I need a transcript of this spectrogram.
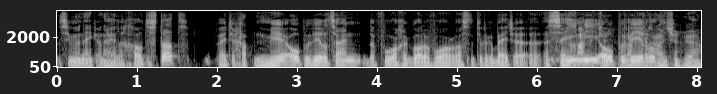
zien we in één keer een hele grote stad. Weet je, gaat meer open wereld zijn. De vorige God of War was natuurlijk een beetje eh, een semi-open wereld. Ja.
